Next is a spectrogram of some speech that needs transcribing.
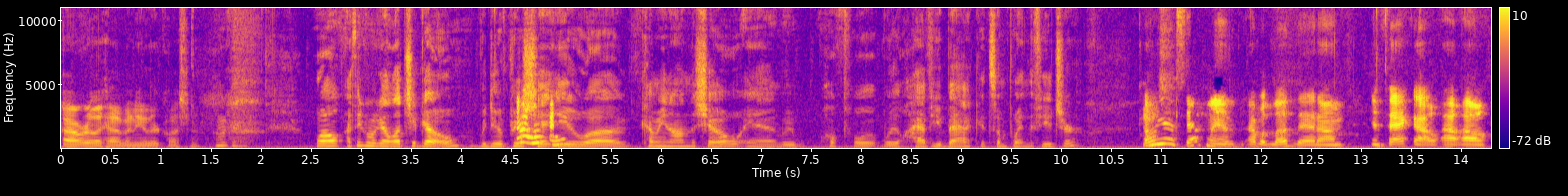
I don't really have any other questions. Okay. Well, I think we're going to let you go. We do appreciate oh, you uh, coming on the show, and we hopefully we'll have you back at some point in the future. Oh yes, definitely. I, I would love that. Um, in fact, I'll, I'll, I'll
